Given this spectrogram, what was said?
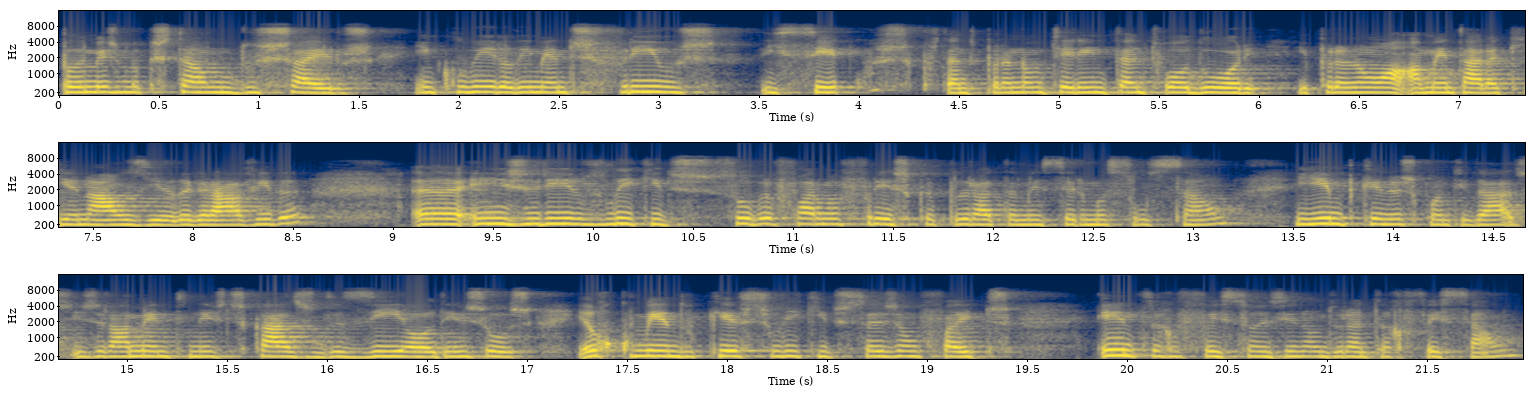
pela mesma questão dos cheiros, incluir alimentos frios e secos, portanto, para não terem tanto odor e para não aumentar aqui a náusea da grávida. Uh, ingerir os líquidos sob a forma fresca poderá também ser uma solução e em pequenas quantidades e geralmente nestes casos de azia ou de enjoos eu recomendo que estes líquidos sejam feitos entre refeições e não durante a refeição,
